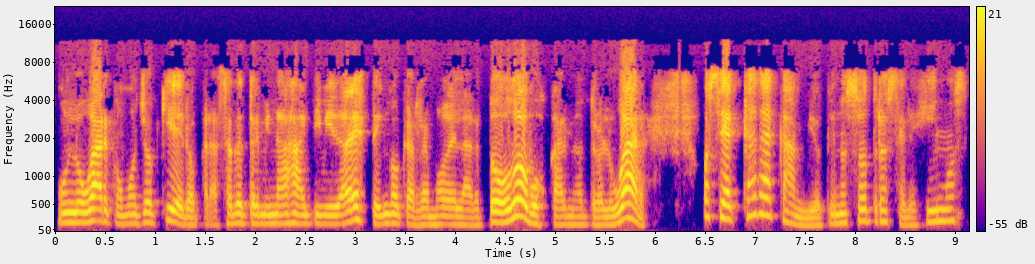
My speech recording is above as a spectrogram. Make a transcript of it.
un lugar como yo quiero para hacer determinadas actividades tengo que remodelar todo o buscarme otro lugar. O sea, cada cambio que nosotros elegimos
